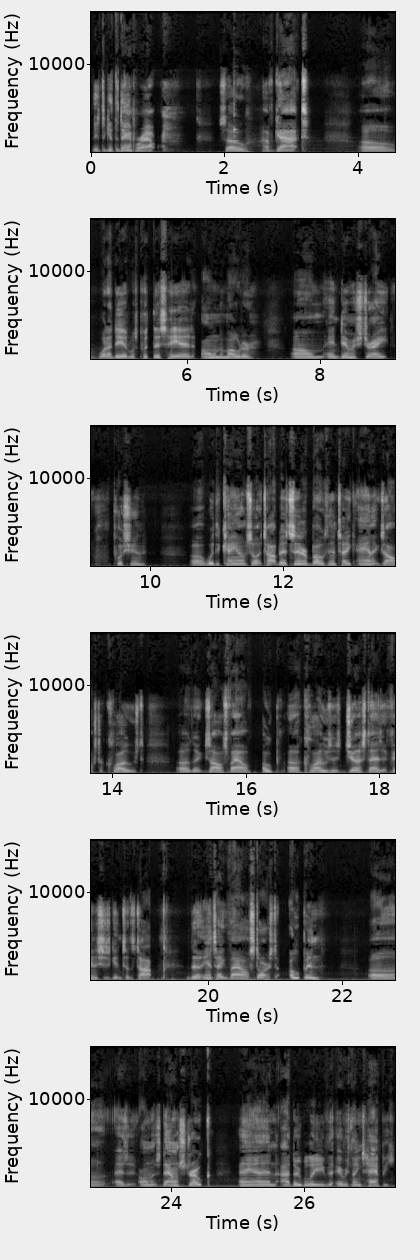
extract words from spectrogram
is to get the damper out. So I've got, uh, what I did was put this head on the motor um, and demonstrate pushing uh, with the cam. So at top dead center, both intake and exhaust are closed. Uh, the exhaust valve uh, closes just as it finishes getting to the top. The intake valve starts to open uh, as it on its downstroke, and I do believe that everything's happy.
